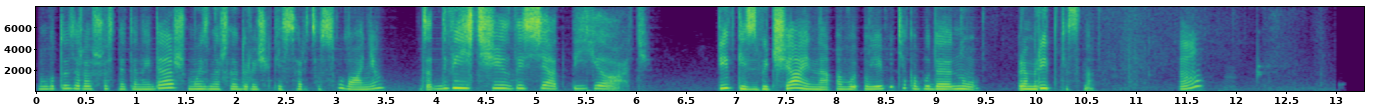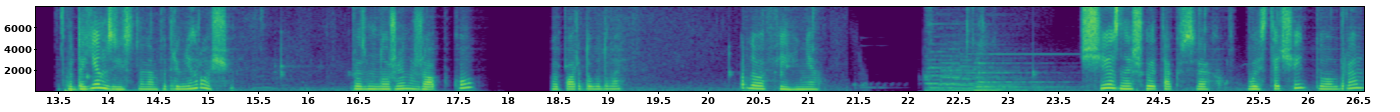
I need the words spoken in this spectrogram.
Ну, бо ти зараз щось не те не йдеш. Ми знайшли, до речі, якесь серце Солані. За 265. Рідкість звичайна, а ви уявіть, яка буде, ну, прям рідкісна. М? Продаємо, звісно, нам потрібні гроші. Розмножуємо жабку. Леопардову давай. Леопардова фігня. Ще знайшли так все. Вистачить, добре.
